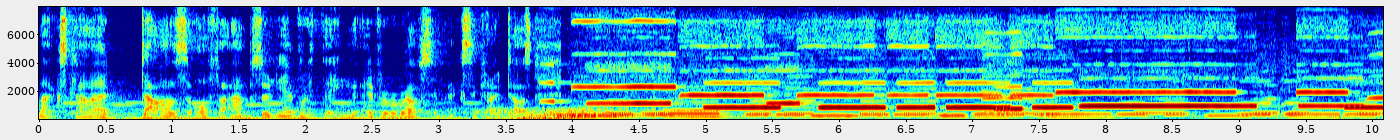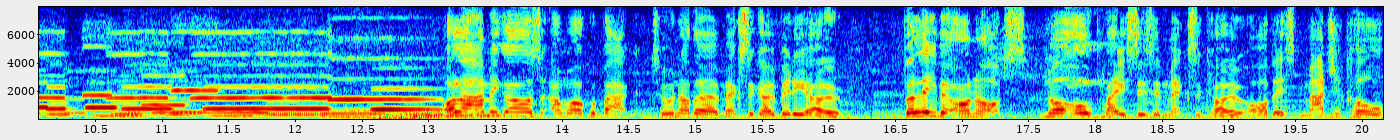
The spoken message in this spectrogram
Tlaxcala does offer absolutely everything that everywhere else in Mexico does. Amigos and welcome back to another Mexico video. Believe it or not, not all places in Mexico are this magical,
